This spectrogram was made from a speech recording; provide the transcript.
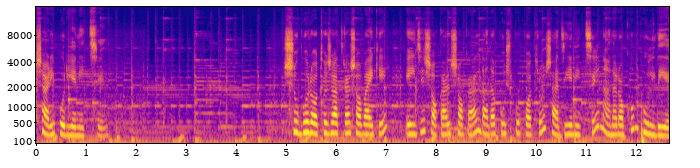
শাড়ি পরিয়ে নিচ্ছে। শুভ রথযাত্রা সবাইকে। এই যে সকাল সকাল দাদা পুষ্পপত্র সাজিয়ে নিচ্ছে নানা রকম ফুল দিয়ে।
